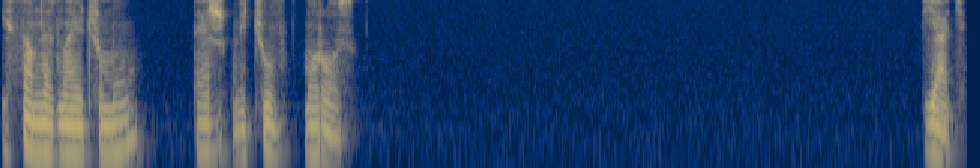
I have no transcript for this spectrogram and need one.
і сам не знаю чому, теж відчув мороз. 5.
